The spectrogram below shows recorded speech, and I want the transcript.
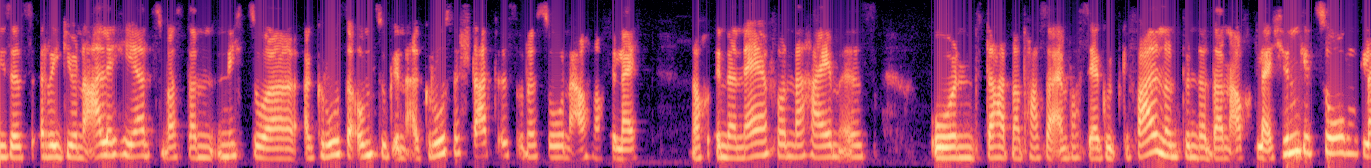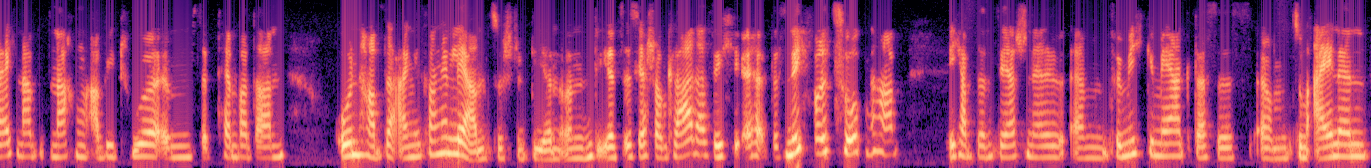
dieses regionale Herz, was dann nicht so ein, ein, großer Umzug in eine große Stadt ist oder so und auch noch vielleicht noch in der Nähe von daheim ist. Und da hat mir Passau einfach sehr gut gefallen und bin da dann auch gleich hingezogen, gleich nach, nach dem Abitur im September dann und habe da angefangen, Lehramt zu studieren. Und jetzt ist ja schon klar, dass ich äh, das nicht vollzogen habe. Ich habe dann sehr schnell ähm, für mich gemerkt, dass es ähm, zum einen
